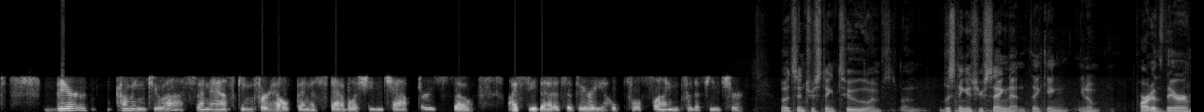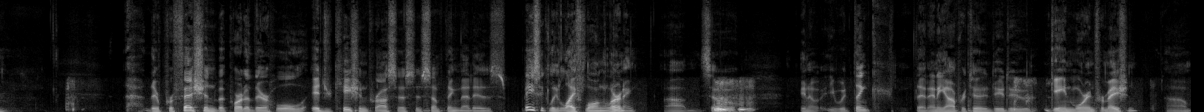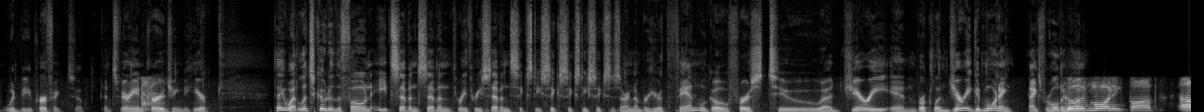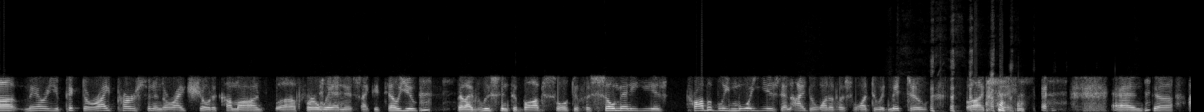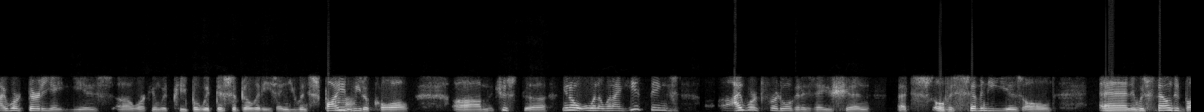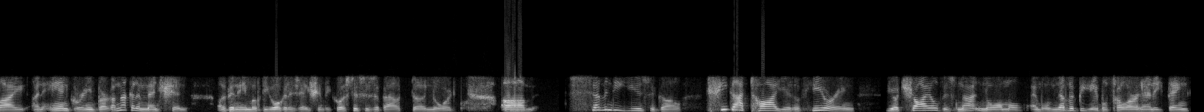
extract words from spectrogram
they're coming to us and asking for help in establishing chapters. So I see that as a very hopeful sign for the future. Well, it's interesting too. I'm, I'm listening as you're saying that and thinking, you know, part of their their profession, but part of their whole education process is something that is basically lifelong learning. Um, so, mm-hmm. you know, you would think that any opportunity to gain more information uh, would be perfect. So that's very encouraging to hear. Tell you what, let's go to the phone. 877 337 6666 is our number here at the fan. We'll go first to uh, Jerry in Brooklyn. Jerry, good morning. Thanks for holding good on. Good morning, Bob. Uh, Mary, you picked the right person and the right show to come on uh, for awareness. I could tell you that I've listened to Bob Salter for so many years probably more years than either one of us want to admit to. but uh, and uh, I worked 38 years uh, working with people with disabilities, and you inspired uh-huh. me to call. Um, just uh, you know, when when I hear things, I worked for an organization that's over 70 years old, and it was founded by an Anne Greenberg. I'm not going to mention. Uh, the name of the organization because this is about uh, Nord. Um, 70 years ago, she got tired of hearing your child is not normal and will never be able to learn anything.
